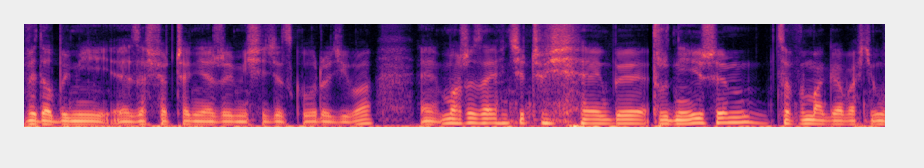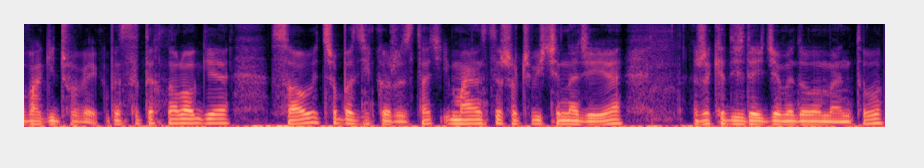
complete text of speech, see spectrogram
wydałby mi e, zaświadczenie, że mi się dziecko urodziło, może zająć się czymś jakby trudniejszym, co wymaga właśnie uwagi człowieka. Więc te technologie są i trzeba z nich korzystać i mając też oczywiście nadzieję, że kiedyś dojdziemy do momentu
